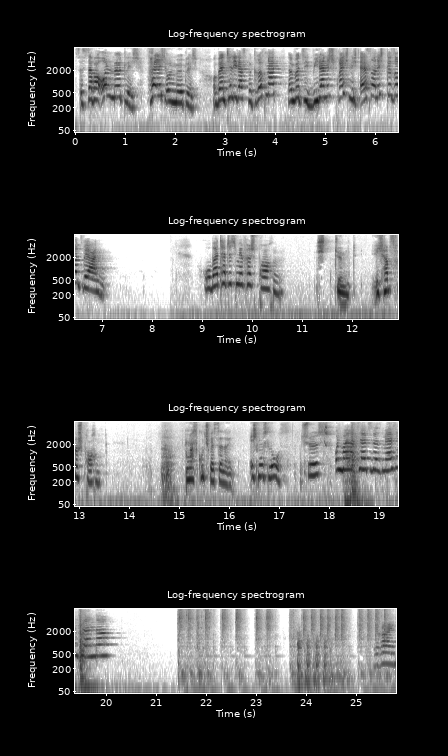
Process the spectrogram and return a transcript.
Es ist aber unmöglich. Völlig unmöglich. Und wenn Tilly das begriffen hat, dann wird sie wieder nicht sprechen, nicht essen und nicht gesund werden. Robert hat es mir versprochen. Stimmt, ich hab's versprochen. Mach's gut, Schwesterlein. Ich muss los. Tschüss. Und wann erzählst du das Märchen zu Ende? Herein.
